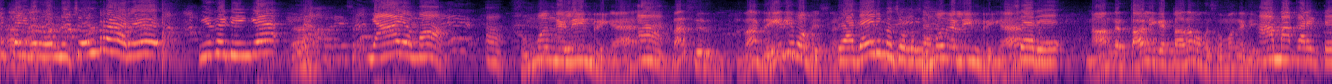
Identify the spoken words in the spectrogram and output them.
இப்போ இவர் ஒன்று சொல்கிறாரு இதை நீங்கள் நியாயமா? சுமங்கலின்றீங்க. நான் தைரியமா பேசுறேன். தைரியமாக சொல்லுங்க. சுமங்கலின்றீங்க சரி. நாங்க தாலி கட்டினாதான் அவங்க சுமங்கலி. ஆமாம் கரெக்டு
